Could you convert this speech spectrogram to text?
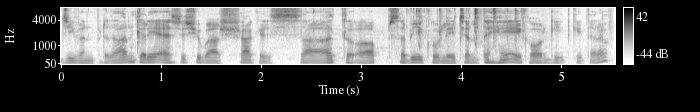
जीवन प्रदान करे ऐसे शुभ आशा के साथ आप सभी को ले चलते हैं एक और गीत की तरफ़।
